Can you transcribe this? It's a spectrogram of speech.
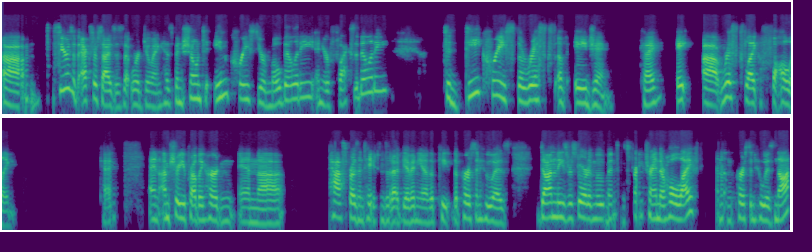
um, series of exercises that we're doing has been shown to increase your mobility and your flexibility to decrease the risks of aging okay? Uh, risks like falling okay? And i'm sure you probably heard in, in uh, past presentations that i've given you know the, pe- the person who has done these restorative movements and strength trained their whole life and then the person who is not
